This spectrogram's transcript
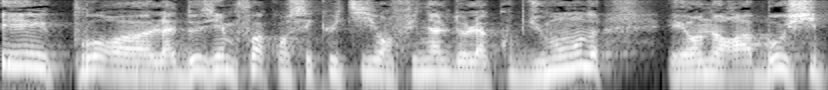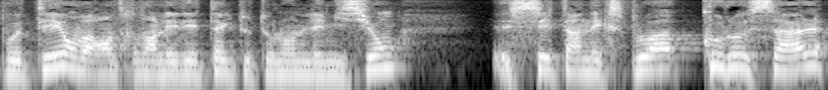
est pour la deuxième fois consécutive en finale de la Coupe du Monde. Et on aura beau chipoter, on va rentrer dans les détails tout au long de l'émission. C'est un exploit colossal.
